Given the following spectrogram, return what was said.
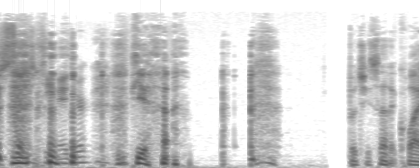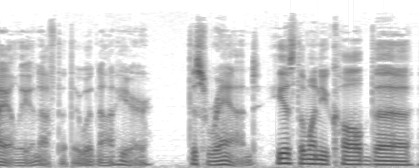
Such a teenager. Yeah. But she said it quietly enough that they would not hear. This Rand, he is the one you called the.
